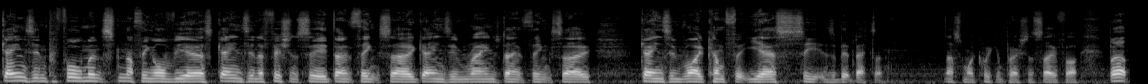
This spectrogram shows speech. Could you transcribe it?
Gains in performance, nothing obvious. Gains in efficiency, don't think so. Gains in range, don't think so. Gains in ride comfort, yes. Seat is a bit better. That's my quick impression so far. But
